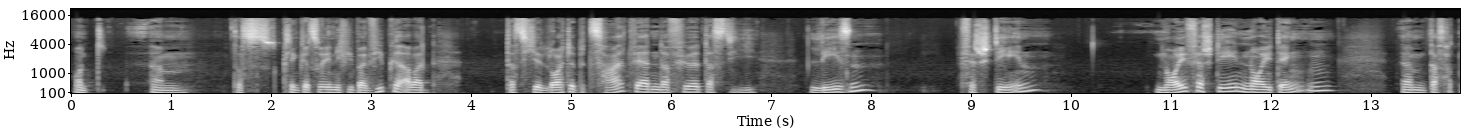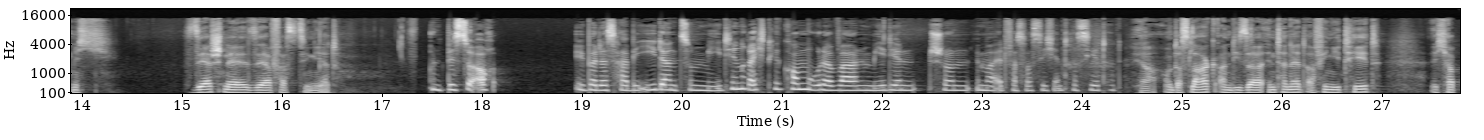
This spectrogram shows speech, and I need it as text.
Und ähm, das klingt jetzt so ähnlich wie bei Wiebke, aber dass hier Leute bezahlt werden dafür, dass sie lesen, verstehen, neu verstehen, neu denken, ähm, das hat mich sehr schnell sehr fasziniert. Und bist du auch über das HBI dann zum Medienrecht gekommen oder waren Medien schon immer etwas, was dich interessiert hat? Ja, und das lag an dieser Internetaffinität. Ich habe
